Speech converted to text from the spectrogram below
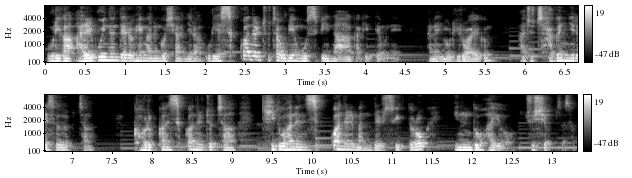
우리가 알고 있는 대로 행하는 것이 아니라 우리의 습관을 쫓아 우리의 모습이 나아가기 때문에 하나님 우리로 하여금 아주 작은 일에서조차 거룩한 습관을 쫓아 기도하는 습관을 만들 수 있도록 인도하여 주시옵소서.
